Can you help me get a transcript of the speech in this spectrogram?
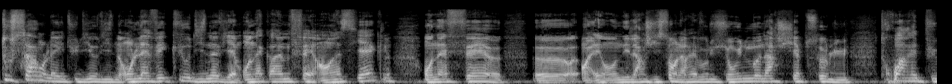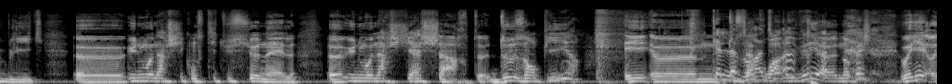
tout ça, on l'a étudié au 19, on l'a vécu au 19e. On a quand même fait en un siècle, on a fait euh, euh, en, élargissant la Révolution une monarchie absolue, trois républiques, euh, une monarchie constitutionnelle, une monarchie à charte, deux empires. Et euh, Quel tout ça pour arriver, euh, n'empêche, vous voyez, euh,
